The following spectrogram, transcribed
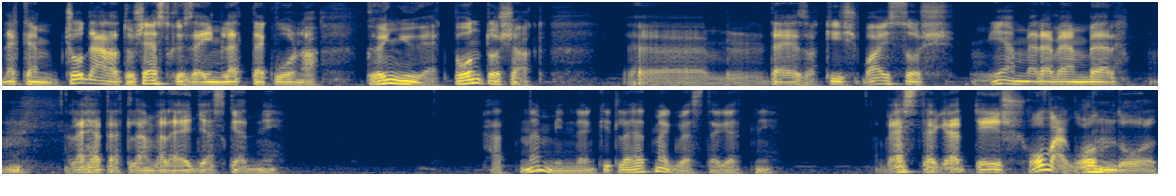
nekem csodálatos eszközeim lettek volna, könnyűek, pontosak, de ez a kis bajszos, milyen merev ember, lehetetlen vele egyezkedni. Hát nem mindenkit lehet megvesztegetni. Vesztegetés? Hova gondol?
